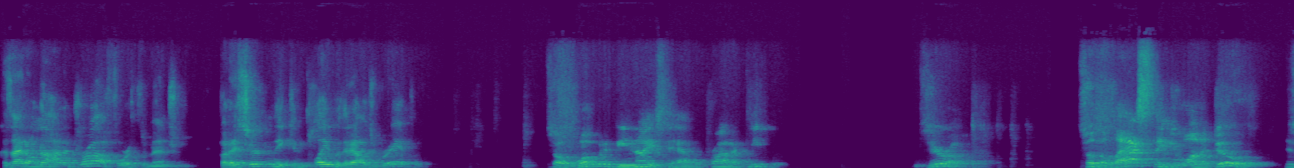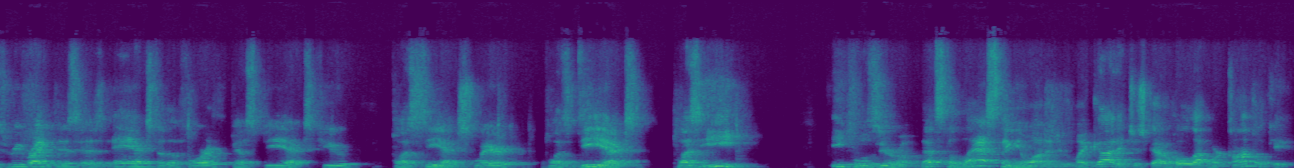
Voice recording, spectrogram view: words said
because I don't know how to draw a fourth dimension, but I certainly can play with it algebraically. So what would it be nice to have a product equal? zero. So the last thing you want to do is rewrite this as ax to the fourth plus bx cubed plus cx squared plus dx plus e equals zero. That's the last thing you want to do. My God, it just got a whole lot more complicated.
